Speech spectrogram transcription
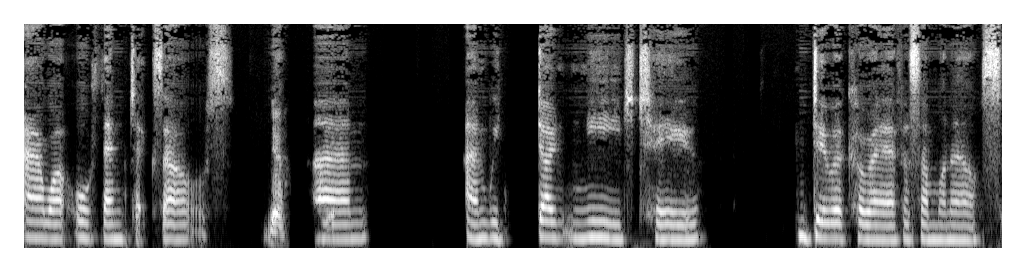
our authentic selves. Yeah. Um, and we don't need to do a career for someone else,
